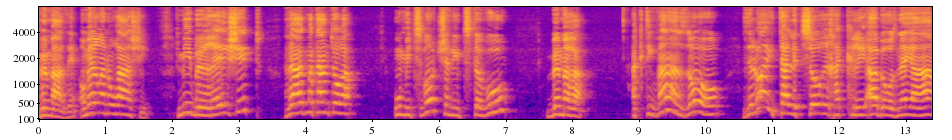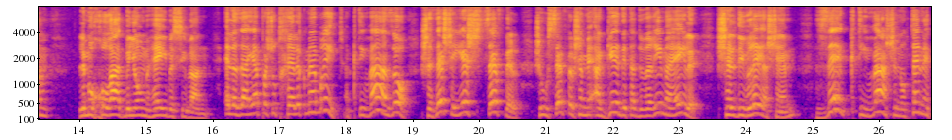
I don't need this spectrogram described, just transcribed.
ומה זה? אומר לנו רש"י, מבראשית ועד מתן תורה, ומצוות שנצטוו במראה. הכתיבה הזו, זה לא הייתה לצורך הקריאה באוזני העם למחרת ביום ה' בסיוון, אלא זה היה פשוט חלק מהברית. הכתיבה הזו, שזה שיש ספר, שהוא ספר שמאגד את הדברים האלה של דברי השם, זה כתיבה שנותנת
